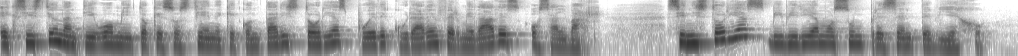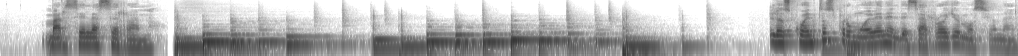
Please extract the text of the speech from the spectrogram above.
Existe un antiguo mito que sostiene que contar historias puede curar enfermedades o salvar. Sin historias viviríamos un presente viejo. Marcela Serrano. Los cuentos promueven el desarrollo emocional.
